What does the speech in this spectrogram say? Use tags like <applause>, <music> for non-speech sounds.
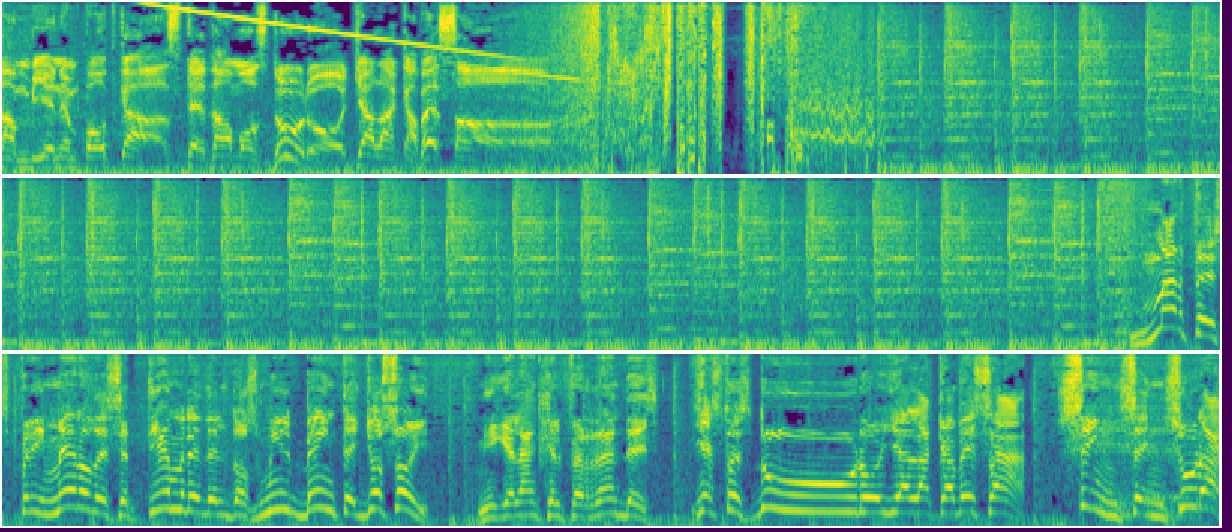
También en podcast te damos duro y a la cabeza. Martes primero de septiembre del 2020. Yo soy Miguel Ángel Fernández y esto es duro y a la cabeza, sin censura.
